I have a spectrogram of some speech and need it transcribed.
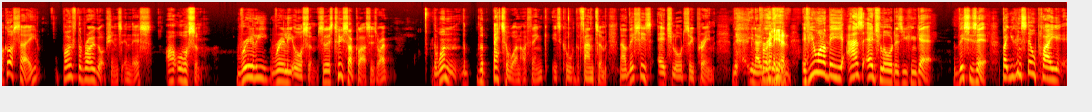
I gotta say, both the rogue options in this are awesome. Really, really awesome. So there's two subclasses, right? The one, the the better one, I think, is called the Phantom. Now this is Edge Lord Supreme. The, you know, if you- Brilliant. If you want to be as Edge Lord as you can get, this is it. But you can still play.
